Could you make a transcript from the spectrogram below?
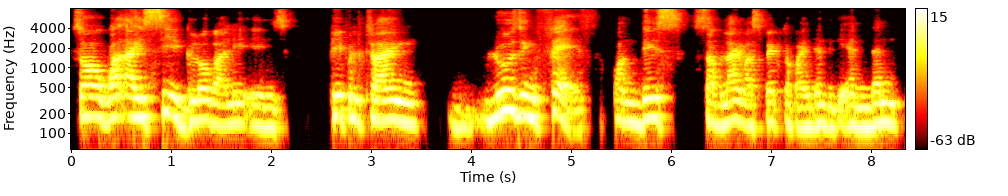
So, what I see globally is people trying, losing faith on this sublime aspect of identity and then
